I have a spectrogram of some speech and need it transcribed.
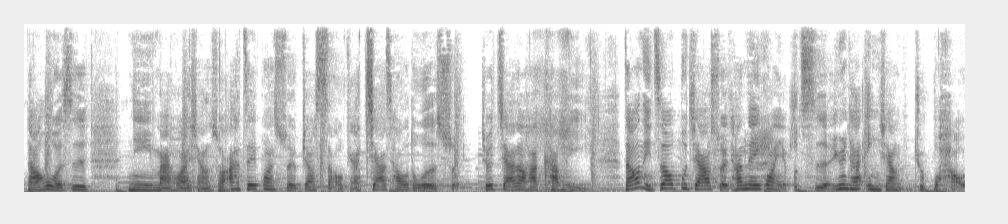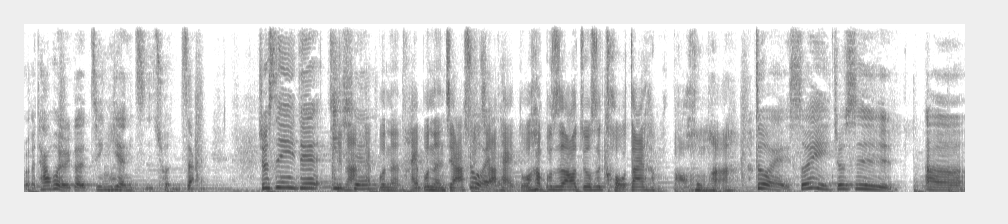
然后或者是你买回来想说啊这一罐水比较少，给它加超多的水，就加到它抗议，然后你之后不加水，它那一罐也不吃了，因为它印象就不好了，它会有一个经验值存在，就是一些一些，还不能还不能加水加太多，他不知道就是口袋很薄吗？对，所以就是呃，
